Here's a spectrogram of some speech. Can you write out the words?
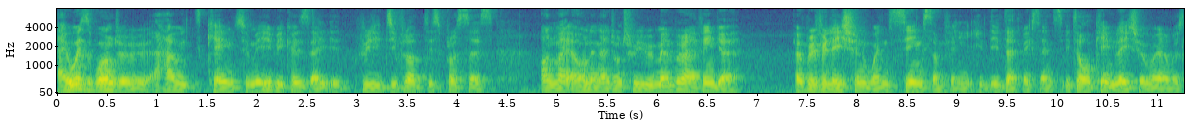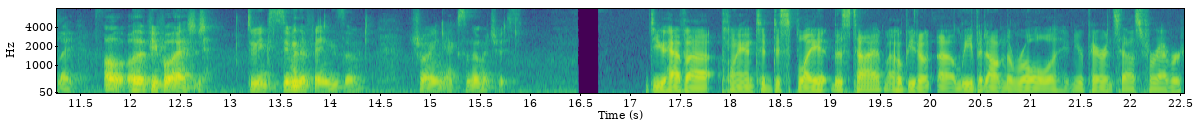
I always wonder how it came to me because I it really developed this process on my own, and I don't really remember having a, a revelation when seeing something, if, if that makes sense. It all came later where I was like, oh, other people are doing similar things or drawing axonometries. Do you have a plan to display it this time? I hope you don't uh, leave it on the roll in your parents' house forever,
